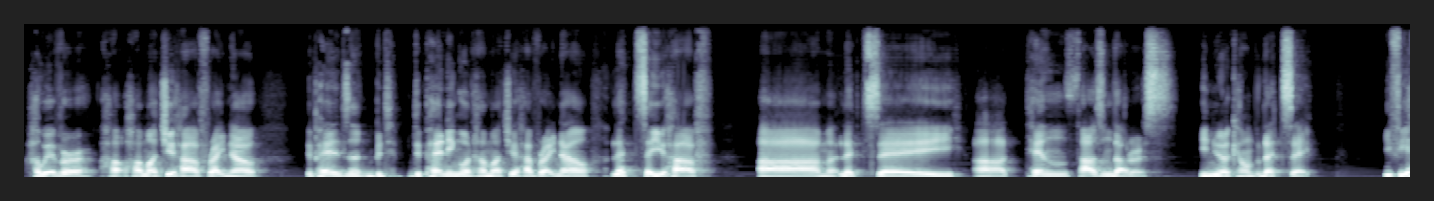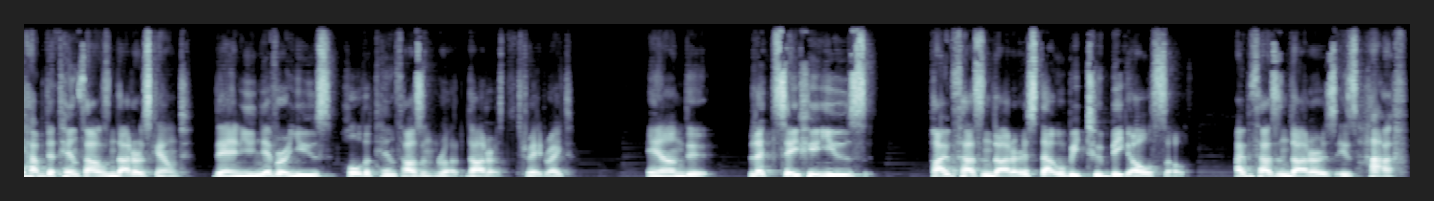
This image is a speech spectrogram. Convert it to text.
however, how, how much you have right now, depends on, depending on how much you have right now, let's say you have, um, let's say, uh, $10,000 in your account, let's say. If you have the $10,000 account, then you never use whole the $10,000 trade, right? And uh, let's say if you use $5,000, that would be too big also. $5,000 is half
